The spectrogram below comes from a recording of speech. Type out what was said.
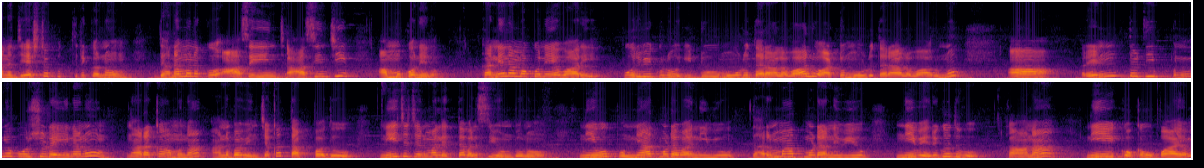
తన జ్యేష్ఠపుత్రికను ధనమునకు ఆశయించి ఆశించి అమ్ముకొనెను. కన్నెనమ్ముకునే వారి పూర్వీకులు ఇటు మూడు తరాల వాళ్ళు అటు మూడు తరాల వారును. ఆ రెంతటి పుణ్యపురుషుడైనను నరకమున అనుభవించక తప్పదు. నీచ జన్మలెత్తవలసి ఉండును. నీవు పుణ్యాత్ముడవనివి ధర్మాత్ముడనివి నీవెరుగుదువు. కాన నీకొక ఉపాయం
